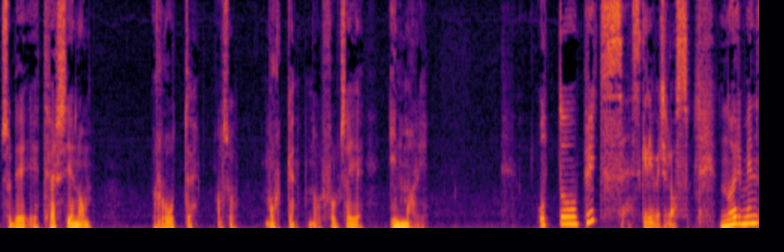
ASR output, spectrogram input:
Så det er tvers igjennom råte, altså morkent, når folk sier innmari. Otto Prytz skriver til oss. Når min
